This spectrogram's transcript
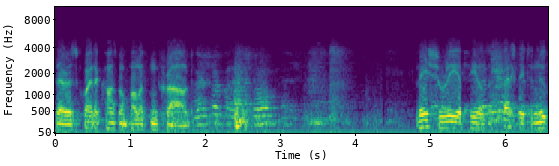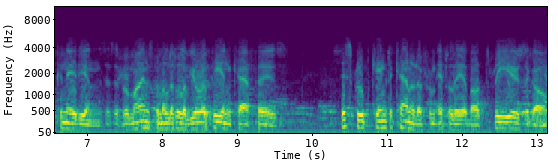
there is quite a cosmopolitan crowd. Les Chouries appeals especially to new Canadians as it reminds them a little of European cafes. This group came to Canada from Italy about three years ago.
